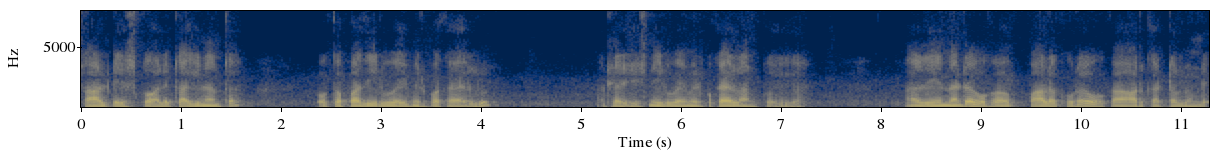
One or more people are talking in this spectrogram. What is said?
సాల్ట్ వేసుకోవాలి తగినంత ఒక పది ఇరవై మిరపకాయలు. అట్లా చేసిన ఇరవై మిరపకాయలు అనుకో ఇక. అదేంటంటే ఒక పాలకూర ఒక ఆరు కట్టలు ఉండే.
